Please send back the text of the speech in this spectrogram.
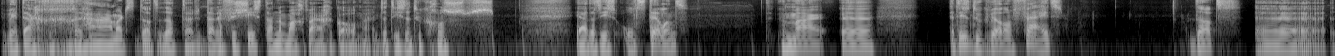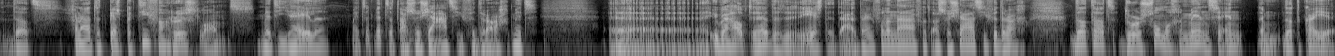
werd daar gehamerd dat, dat, dat, dat er fascisten aan de macht waren gekomen. Dat is natuurlijk gewoon... Ja, dat is ontstellend. Maar uh, het is natuurlijk wel een feit... dat, uh, dat vanuit het perspectief van Rusland... met die hele met het, met het associatieverdrag, met uh, überhaupt hè, de, de, eerste uitbreiding van de NAVO, het associatieverdrag, dat dat door sommige mensen, en dat kan je,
